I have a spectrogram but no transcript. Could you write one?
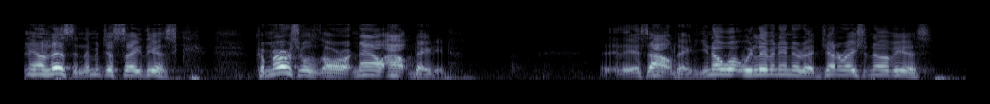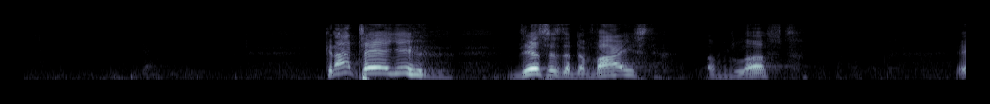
Now, listen, let me just say this commercials are now outdated. It's outdated. You know what we're living in a generation of is? Can I tell you, this is a device of lust?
